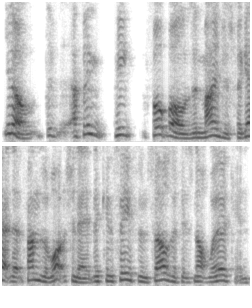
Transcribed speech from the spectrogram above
you know, I think footballers and managers forget that fans are watching it. They can see for themselves if it's not working.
